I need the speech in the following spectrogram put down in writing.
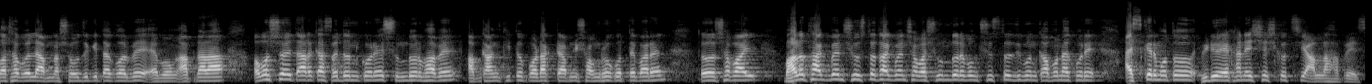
কথা বলে আপনার সহযোগিতা করবে এবং আপনারা অবশ্যই তার কাছে আবেদন করে সুন্দরভাবে আকাঙ্ক্ষিত প্রোডাক্ট আপনি সংগ্রহ করতে পারেন। তো সবাই ভালো থাকবেন, সুস্থ থাকবেন, সবাই সুন্দর এবং সুস্থ জীবন কামনা করে আজকের মতো ভিডিও এখানেই শেষ করছি। আল্লাহ হাফেজ।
